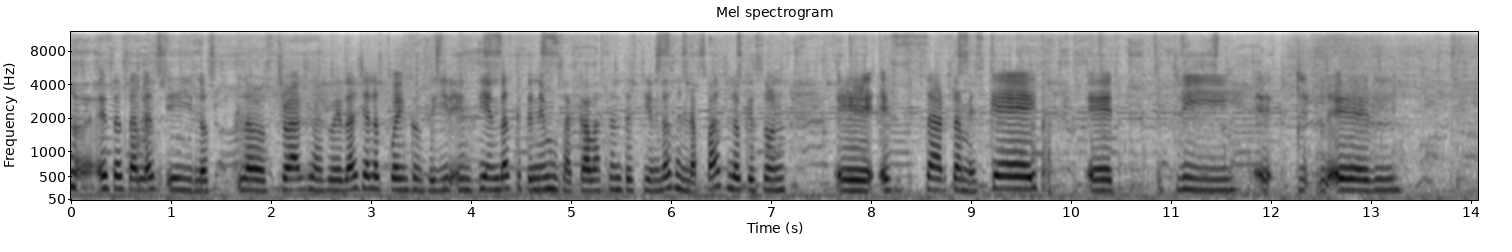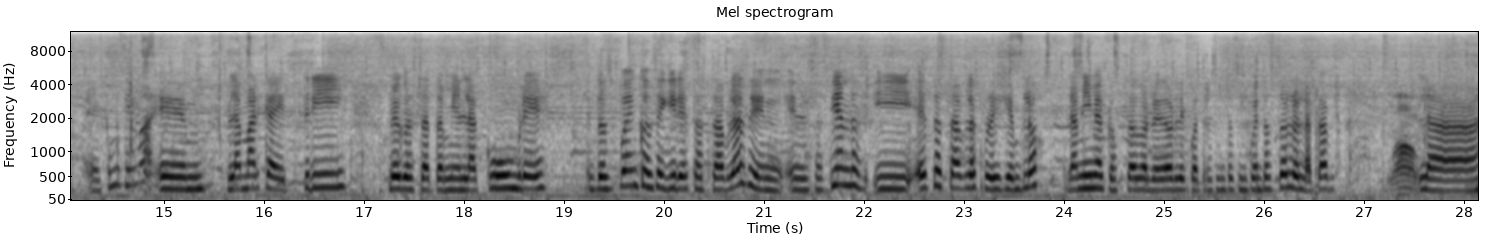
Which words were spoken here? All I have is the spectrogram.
estas tablas y los, los tracks, las ruedas, ya las pueden conseguir en tiendas que tenemos acá, bastantes tiendas en La Paz, lo que son eh, Skate, eh, tri, eh, ¿cómo se llama? Em, la marca de Tri, luego está también la Cumbre. Entonces pueden conseguir estas tablas en, esas tiendas y estas tablas, por ejemplo, a mí me ha costado alrededor de 450 solo la tabla.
